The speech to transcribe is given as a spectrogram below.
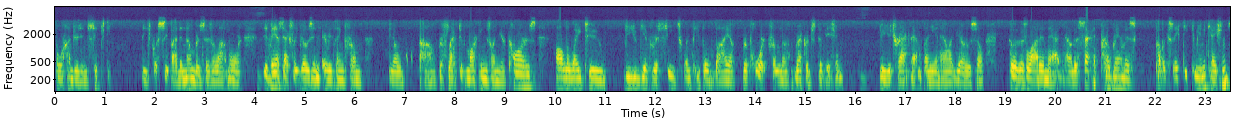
460. These, of course, see by the numbers, there's a lot more. The advanced actually goes in everything from, you know, uh, reflective markings on your cars, all the way to do you give receipts when people buy a report from the records division? Do you track that money and how it goes? So, so there's a lot in that. Now, the second program is public safety communications,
